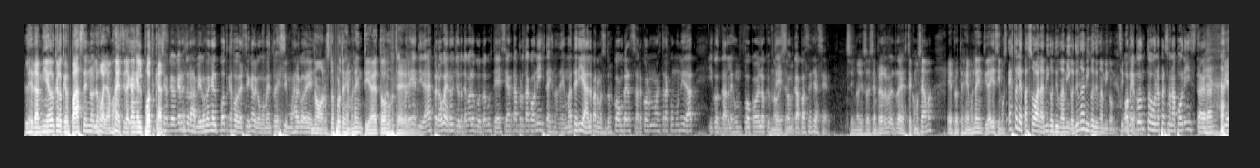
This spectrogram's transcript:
les da miedo que lo que pase no lo vayamos a decir acá en el podcast. Yo creo que nuestros amigos ven el podcast para ver si en algún momento decimos algo de ellos. No, nosotros protegemos la identidad de todos Nosotros tenemos las ustedes. identidades, pero bueno, yo no tengo la culpa que ustedes sean tan protagonistas y nos den material para nosotros conversar con nuestra comunidad y contarles un poco de lo que No, ustedes sí, son capaces de hacer. Sí, no, yo soy siempre, este, ¿cómo se llama? Eh, protegemos la identidad y decimos, esto le pasó al amigo de un amigo, de un amigo, de un amigo. Sí, o me contó una persona por Instagram que...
